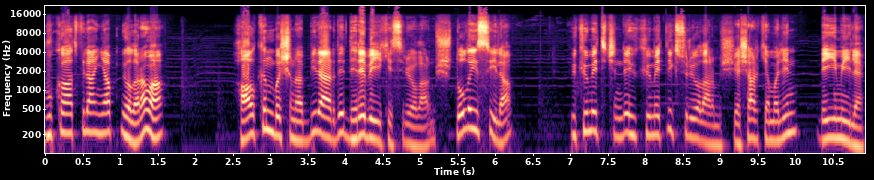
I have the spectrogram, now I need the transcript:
Vukuat falan yapmıyorlar ama halkın başına birer de derebeyi kesiliyorlarmış. Dolayısıyla hükümet içinde hükümetlik sürüyorlarmış Yaşar Kemal'in deyimiyle.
